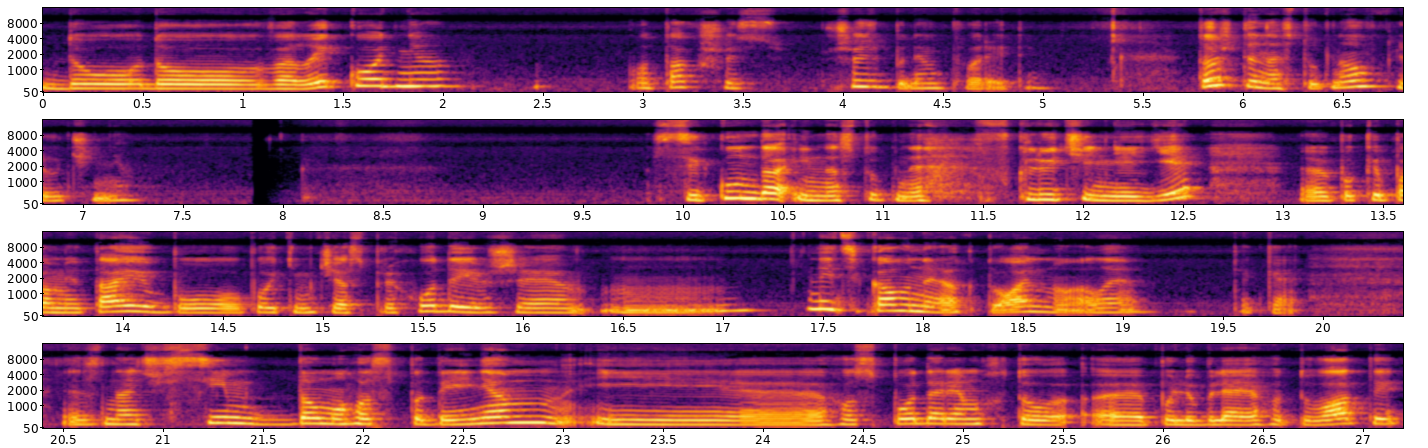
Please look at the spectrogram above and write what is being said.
до, до Великодня. Отак щось, щось будемо творити. Тож до наступного включення. Секунда і наступне включення є, е, поки пам'ятаю, бо потім час приходить і вже не цікаво, не актуально, але таке. Значить, всім домогосподиням і е, господарям, хто е, полюбляє готувати.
